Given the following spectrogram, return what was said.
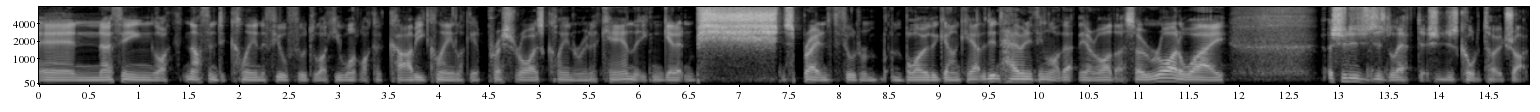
and nothing like nothing to clean the fuel filter like you want like a carby clean, like a pressurized cleaner in a can that you can get it and, psh, and spray it into the filter and, and blow the gunk out. They didn't have anything like that there either. So right away. I should have just left it. Should have just called a tow truck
